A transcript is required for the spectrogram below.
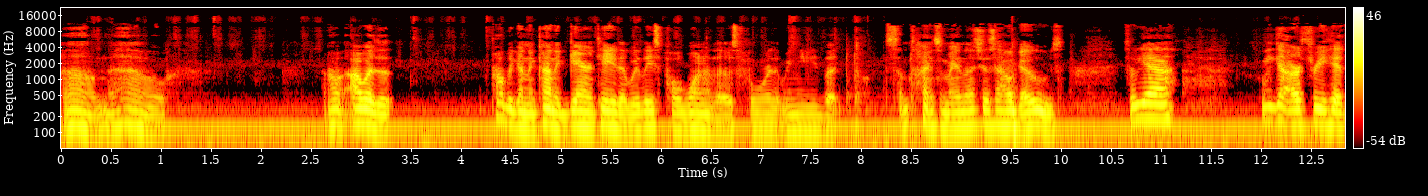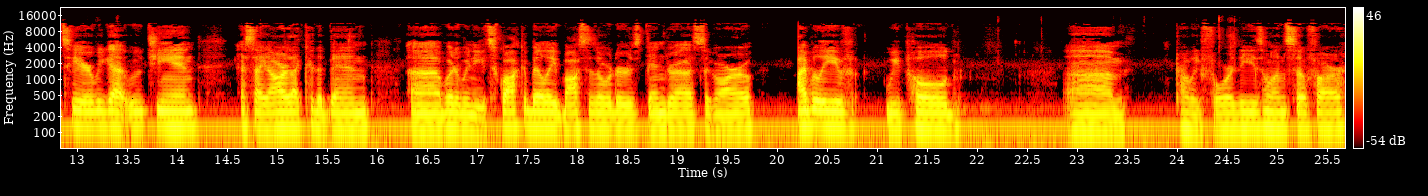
Oh no. I would probably going to kind of guarantee that we at least pull one of those four that we need, but sometimes, man, that's just how it goes. So, yeah, we got our three hits here. We got Wo-Chien, SIR, that could have been, uh, what do we need? Squawkabilly, Boss's Orders, Dendra, Saguaro. I believe we pulled um, probably four of these ones so far.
